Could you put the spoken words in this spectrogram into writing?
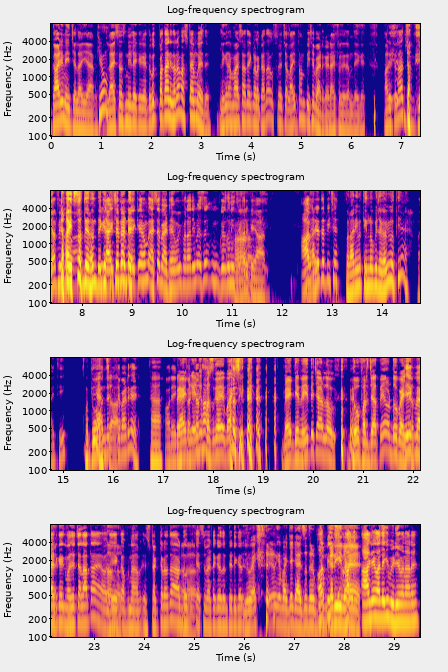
गाड़ी नहीं चलाई यार। क्यों? लाइसेंस नहीं लेके गए थे। कुछ पता नहीं था ना फ़र्स्ट टाइम गए थे। लेकिन हमारे साथ एक लड़का था उसने चलाई तो हम पीछे बैठ गए ढाई सौ दिरहम देके। और इतना चुप गया फिर ढाई सौ दिरहम देके पीछे बैठे। हम ऐसे बैठे हैं वही फरारी में ऐसे गर्दन नीचे हाँ। करके यार। आ भी रहे थे पीछे। फरारी में तीन लोग की जगह भी होती है? भाई थी। दो बंदे। पीछे बैठ गए। हाँ। और एक बैठ गए थे फंस गए बस बैठे नहीं थे चार लोग। दो फंस जाते हैं और दो बैठ एक बैठ के मज़े चलाता है और हाँ, एक हाँ। अपना इंस्ट्रक्टर होता है और दो हाँ। ऐसे बैठे गर्दन टेढ़ी। करके। बैठे ढाई सौ हम करीब आगे, है। आगे वाले की वीडियो बना रहे हैं।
